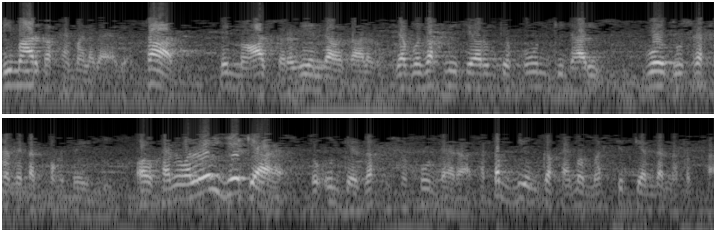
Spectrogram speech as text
بیمار کا خیمہ لگایا گیا۔ ساتھ بن معاذ کا رضی اللہ تعالیٰ جب وہ زخمی تھے اور ان کے خون کی دھاری وہ دوسرے خیمے تک پہنچ رہی تھی اور خیمے والے یہ کیا ہے؟ تو ان کے زخم سے خون بہ رہا تھا۔ تب بھی ان کا خیمہ مسجد کے اندر نصب تھا۔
